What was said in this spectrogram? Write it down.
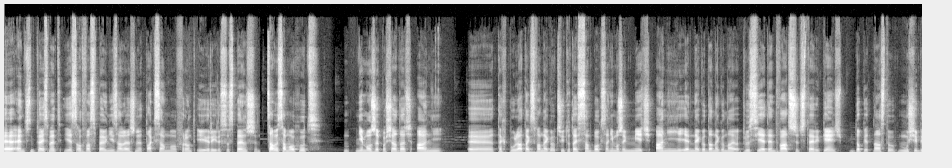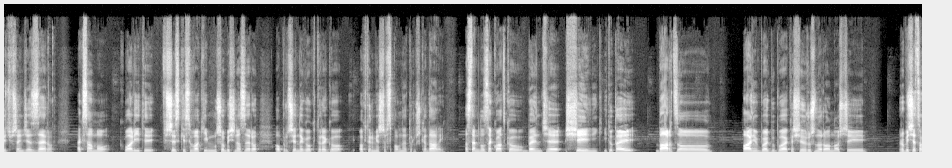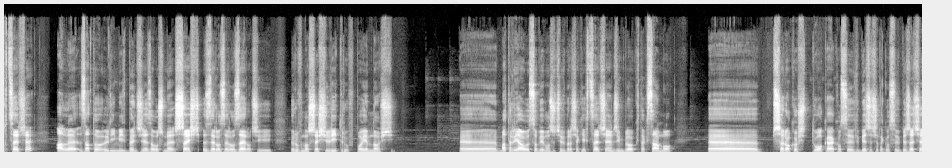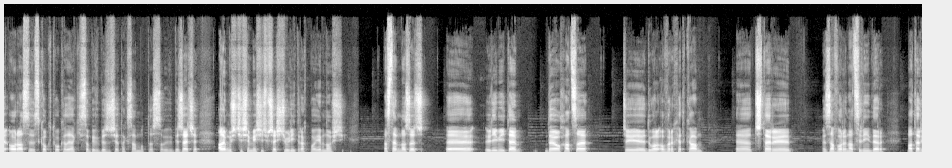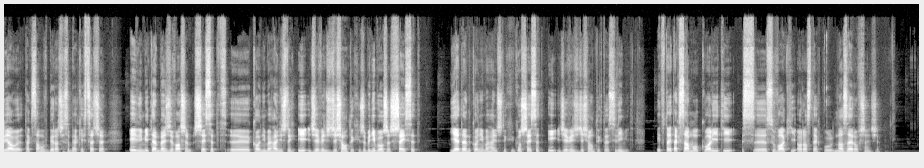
E, engine placement jest od Was w pełni zależny, tak samo front i rear suspension. Cały samochód nie może posiadać ani techpula tak zwanego, czyli tutaj z sandboxa, nie może mieć ani jednego danego na plus 1, 2, 3, 4, 5 do 15, musi być wszędzie 0. Tak samo quality, wszystkie suwaki muszą być na 0, oprócz jednego, którego, o którym jeszcze wspomnę troszkę dalej. Następną zakładką będzie silnik. I tutaj bardzo fajnie by było, jakby była jakaś różnorodność, czyli robicie co chcecie, ale za to limit będzie załóżmy 6000, czyli równo 6 litrów pojemności. Eee, materiały sobie możecie wybrać jakie chcecie, engine block tak samo. Eee, szerokość tłoka, jaką sobie wybierzecie, taką sobie wybierzecie oraz skok tłoka, jaki sobie wybierzecie, tak samo też sobie wybierzecie, ale musicie się mieścić w 6 litrach pojemności. Następna rzecz, e, limitem DOHC, czyli Dual Overhead Cam, e, 4 zawory na cylinder, materiały tak samo wybieracie sobie jakie chcecie i limitem będzie waszym 600 y, koni mechanicznych i 90, żeby nie było, że 601 koni mechanicznych, tylko 609 to jest limit. I tutaj tak samo quality, s- y, suwaki oraz techpool na zero wszędzie.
